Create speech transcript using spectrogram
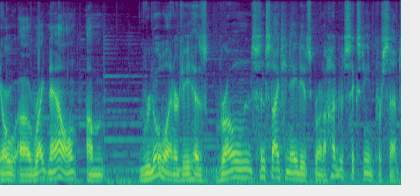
you know, uh, right now, um, renewable energy has grown since 1980. It's grown 116 percent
